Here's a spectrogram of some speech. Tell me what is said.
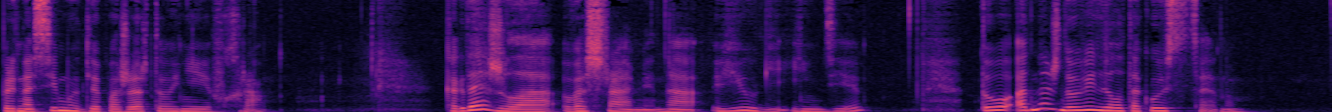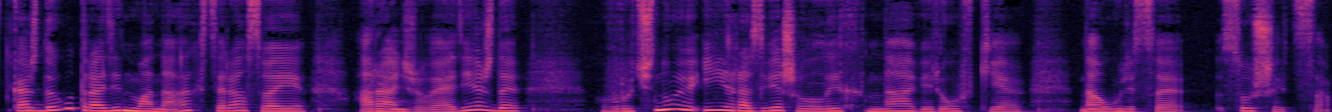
приносимую для пожертвований в храм. Когда я жила в ашраме на юге Индии, то однажды увидела такую сцену. Каждое утро один монах стирал свои оранжевые одежды вручную и развешивал их на веревке на улице сушиться.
